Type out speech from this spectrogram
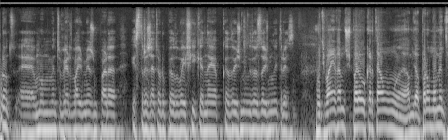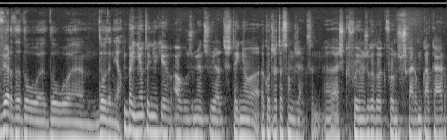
Pronto, é, o meu momento verde vai mesmo para esse trajeto europeu do Benfica na época 2012-2013. Muito bem, vamos para o cartão, eh, ou melhor, para o momento verde do, eh, do, eh, do Daniel. Bem, eu tenho aqui alguns momentos verdes. Tenho a, a contratação de Jackson. Uh, acho que foi um jogador que fomos buscar um bocado caro.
